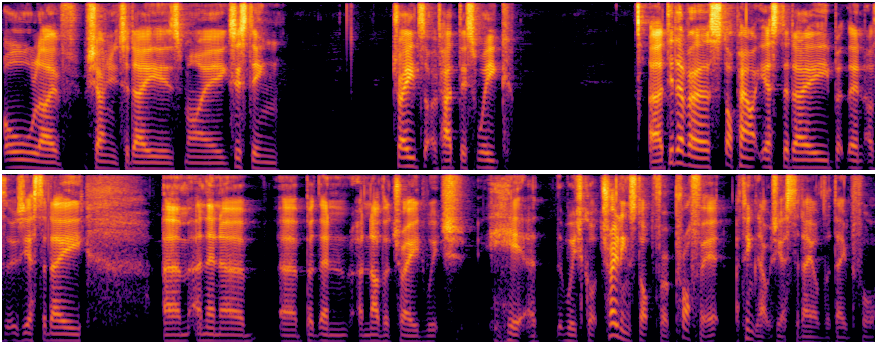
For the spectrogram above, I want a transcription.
all I've shown you today is my existing trades that I've had this week uh, did have a stop out yesterday, but then it was yesterday, um, and then a, but then another trade which hit, a, which got trading stop for a profit. I think that was yesterday or the day before.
